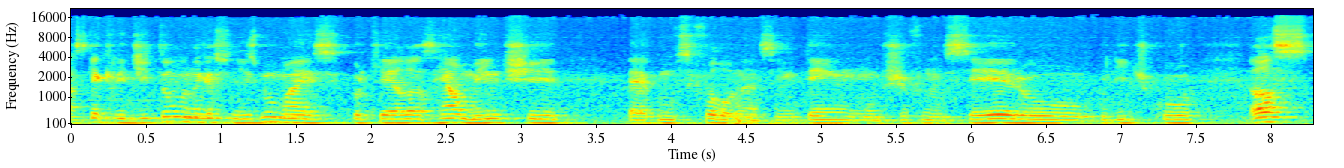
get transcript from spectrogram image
as que acreditam no negacionismo, mas porque elas realmente, é, como você falou, né, assim, tem um objetivo financeiro, político. Elas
